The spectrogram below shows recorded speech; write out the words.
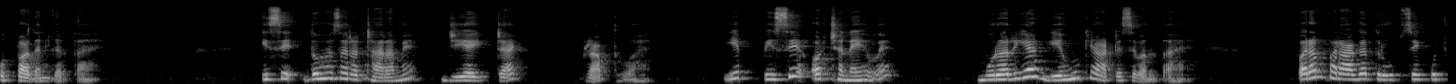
उत्पादन करता है। इसे 2018 में जीआई टैग प्राप्त हुआ है। ये पिसे और छने हुए मुररिया गेहूँ के आटे से बनता है। परंपरागत रूप से, कुछ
